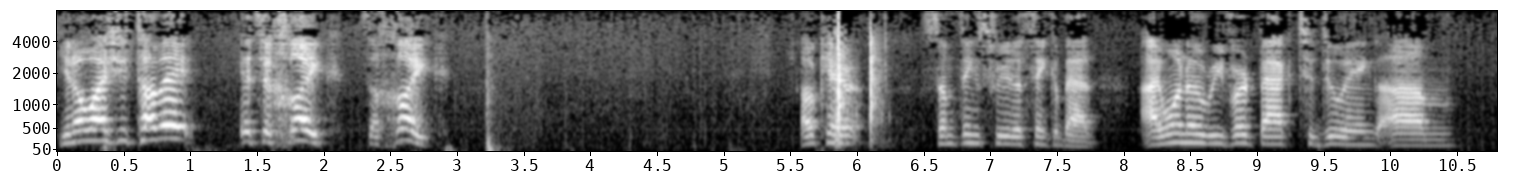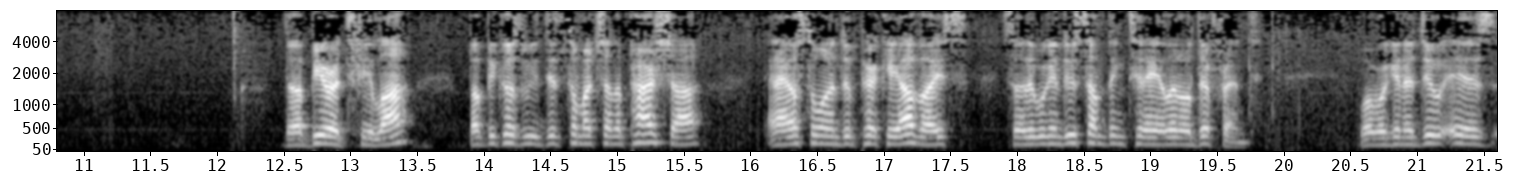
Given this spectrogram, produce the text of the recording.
you know why she's tame? It's a chayk. It's a chayk. Okay, some things for you to think about. I want to revert back to doing um, the Bira Tefillah, but because we did so much on the Parsha, and I also want to do Pirkei Avos, so that we're going to do something today a little different. What we're going to do is,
